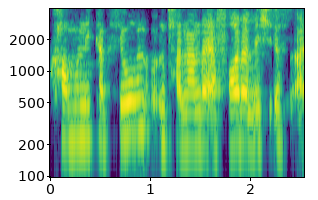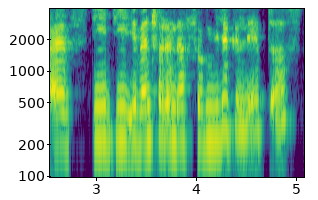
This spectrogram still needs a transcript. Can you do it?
Kommunikation untereinander erforderlich ist als die, die eventuell in der Familie gelebt ist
